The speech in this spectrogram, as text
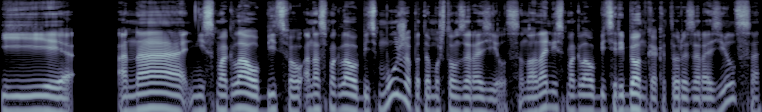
И она не смогла убить своего... Она смогла убить мужа, потому что он заразился, но она не смогла убить ребенка, который заразился,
